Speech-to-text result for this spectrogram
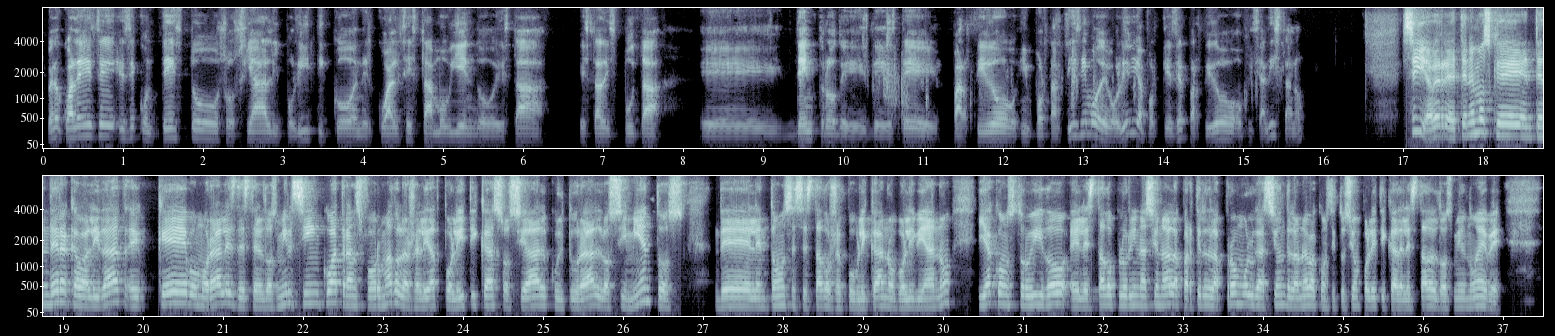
Pero ¿cuál es ese, ese contexto social y político en el cual se está moviendo esta, esta disputa eh, dentro de, este partido importantísimo de Bolivia, porque es el partido oficialista, ¿no? Sí, a ver, eh, tenemos que entender a cabalidad eh, que Evo Morales desde el 2005 ha transformado la realidad política, social, cultural, los cimientos del entonces Estado republicano boliviano y ha construido el Estado plurinacional a partir de la promulgación de la nueva constitución política del Estado del 2009.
